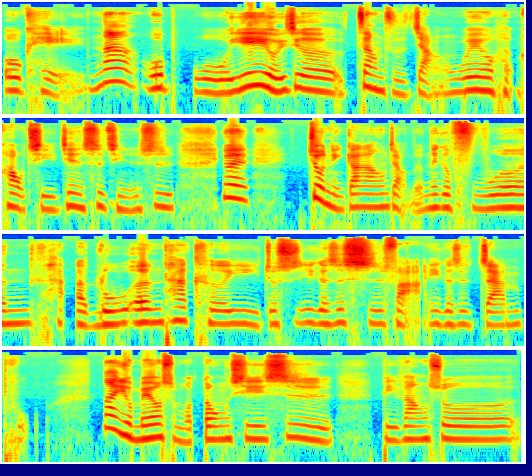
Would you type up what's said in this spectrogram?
，OK，那我我也有一个这样子讲，我也有很好奇一件事情，是因为就你刚刚讲的那个福恩，他呃，卢恩，他可以就是一个是施法，一个是占卜。那有没有什么东西是，比方说，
